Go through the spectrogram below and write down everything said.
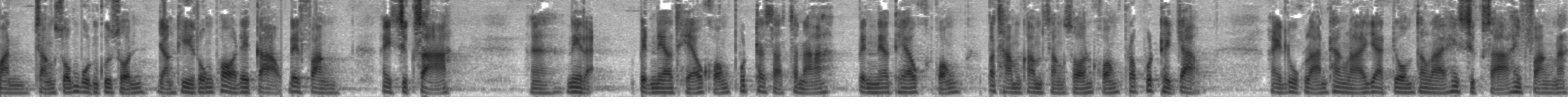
มันสั่งสมบุญกุศลอย่างที่หลวงพ่อได้กล่าวได้ฟังให้ศึกษานี่แหละเป็นแนวแถวของพุทธศาสนา เป็นแนวแถวของพระธรรมคำสั่งสอนของพระพุทธเจ้า ให้ลูกหลานทั้งหลายญาติโยมทั้งหลายให้ศึกษาให้ฟังนะ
